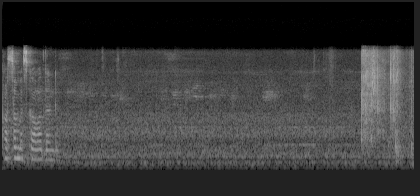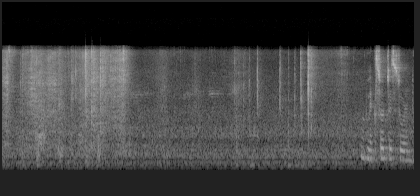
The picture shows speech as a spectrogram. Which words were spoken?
అస్సలు మిస్ కావద్దండి మాకు నెక్స్ట్ వచ్చేసి చూడండి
